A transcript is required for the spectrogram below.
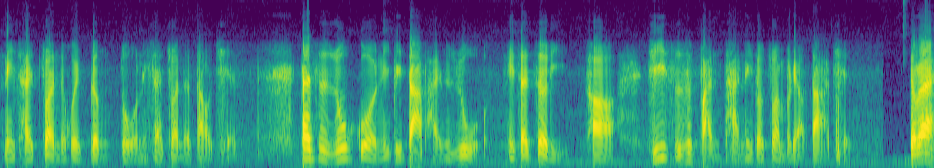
你才赚的会更多，你才赚得到钱。但是如果你比大盘弱，你在这里啊，即使是反弹，你都赚不了大钱，对不对？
